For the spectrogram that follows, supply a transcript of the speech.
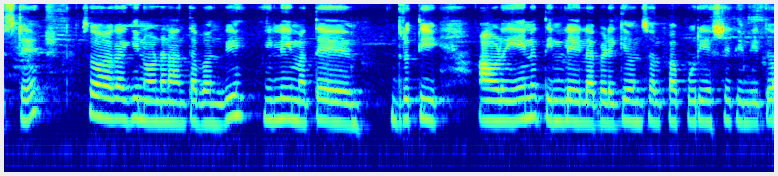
ಅಷ್ಟೇ. ಸೊ ಹಾಗಾಗಿ ನೋಡೋಣ ಅಂತ ಬಂದ್ವಿ. ಇಲ್ಲಿ ಮತ್ತೆ ಧೃತಿ, ಅವಳು ಏನೂ ತಿನ್ನಲೇ ಇಲ್ಲ, ಬೆಳಗ್ಗೆ ಒಂದು ಸ್ವಲ್ಪ ಪೂರಿ ಅಷ್ಟೇ ತಿಂದಿದ್ದು.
